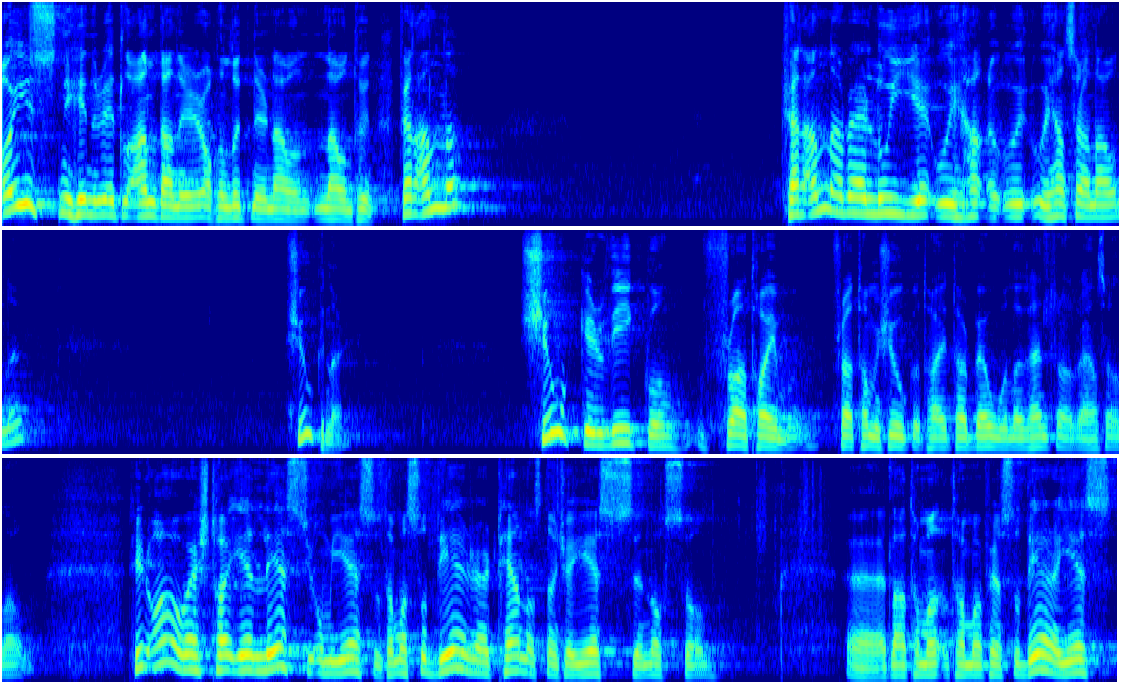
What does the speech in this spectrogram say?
øysene hinner et eller annet nere, og luttner navn, navn til. Hva er anna? Hva er anna var loje i hans navn? Sjukene. Sjuker viko fra tøymon, fra tøymen sjuk og tøymen, tar bo og henter hans navn. Til avverst har jeg lest om Jesus, da man studerer tjenestene til Jesus også, Eh at man tar man för studera Jesus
